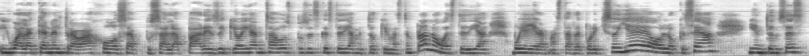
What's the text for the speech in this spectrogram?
igual acá en el trabajo, o sea, pues a la par es de que, oigan, chavos, pues es que este día me tengo que ir más temprano, o este día voy a llegar más tarde por X o Y, o lo que sea. Y entonces,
